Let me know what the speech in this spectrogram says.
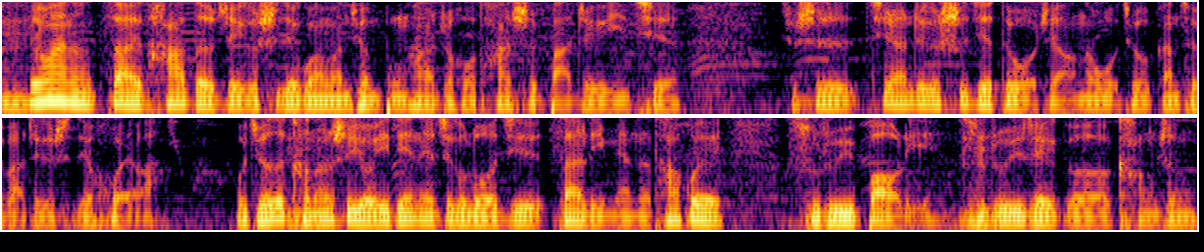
嗯另外呢，在他的这个世界观完全崩塌之后，他是把这个一切，就是既然这个世界对我这样，那我就干脆把这个世界毁了。我觉得可能是有一点点这个逻辑在里面的，他会诉诸于暴力，嗯诉诸于这个抗争。嗯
